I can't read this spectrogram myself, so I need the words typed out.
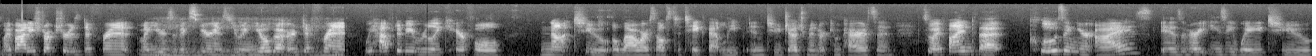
my body structure is different, my years of experience doing yoga are different. We have to be really careful not to allow ourselves to take that leap into judgment or comparison. So I find that closing your eyes is a very easy way to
